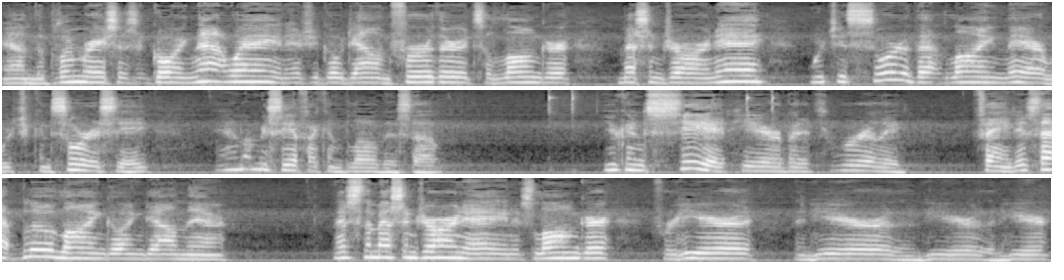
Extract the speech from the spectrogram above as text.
And the polymerase is going that way and as you go down further it's a longer messenger RNA which is sort of that line there which you can sort of see. And let me see if I can blow this up. You can see it here but it's really faint. It's that blue line going down there that's the messenger RNA and it's longer for here than here than here than here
